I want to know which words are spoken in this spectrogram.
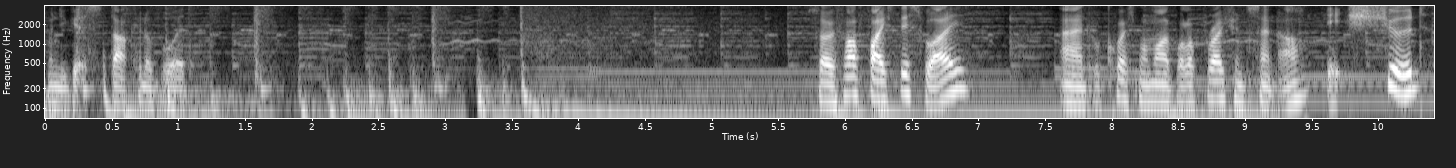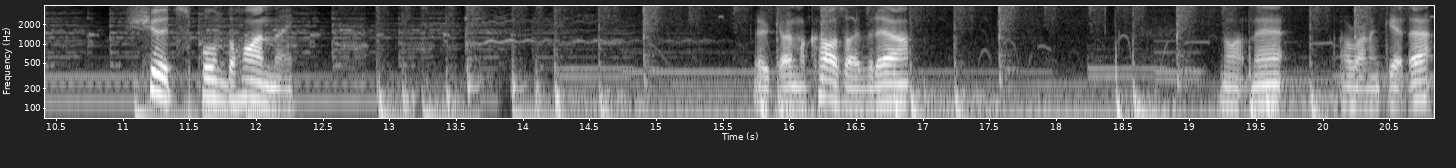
when you get stuck in a void. So if I face this way and request my mobile operation center, it should should spawn behind me. There we go, my car's over there. Nightmare. I'll run and get that.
